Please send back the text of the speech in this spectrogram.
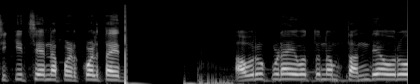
ಚಿಕಿತ್ಸೆಯನ್ನು ಪಡ್ಕೊಳ್ತಾ ಇದ್ದಾರೆ ಅವರು ಕೂಡ ಇವತ್ತು ನಮ್ಮ ತಂದೆಯವರು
